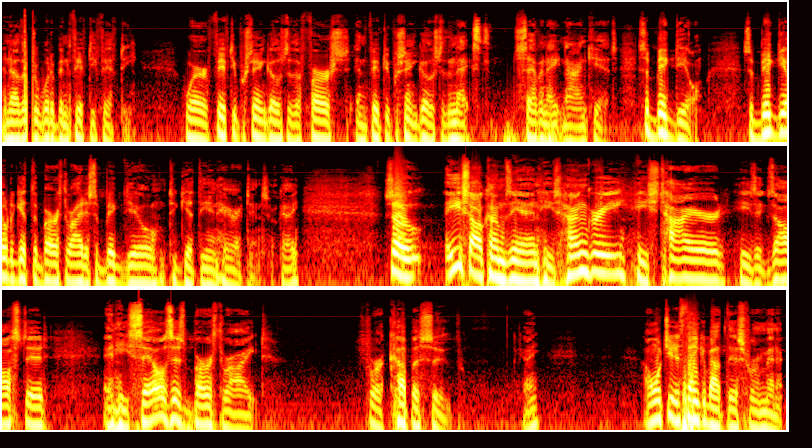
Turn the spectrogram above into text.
and others would have been 50 50, where 50% goes to the first and 50% goes to the next seven, eight, nine kids. It's a big deal. It's a big deal to get the birthright. It's a big deal to get the inheritance. Okay, so Esau comes in. He's hungry. He's tired. He's exhausted, and he sells his birthright for a cup of soup. I want you to think about this for a minute.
